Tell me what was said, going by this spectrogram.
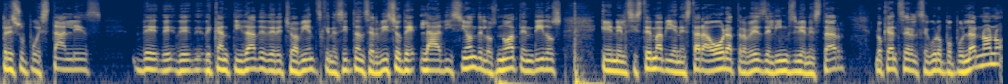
presupuestales, de, de, de, cantidad de derechohabientes que necesitan servicio, de la adición de los no atendidos en el sistema bienestar ahora a través del IMSS Bienestar, lo que antes era el Seguro Popular. No, no,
